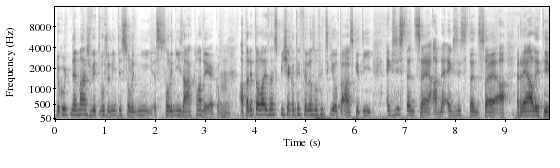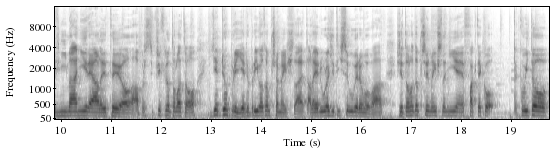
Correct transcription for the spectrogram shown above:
dokud nemáš vytvořený ty solidní, solidní základy, jako. Mm. A tady tohle je spíš jako ty filozofické otázky, ty existence a neexistence a reality, vnímání reality, jo, a prostě všechno tohleto je dobrý, je dobrý o tom přemýšlet, ale je důležitý si uvědomovat, že tohleto přemýšlení je fakt jako takový to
